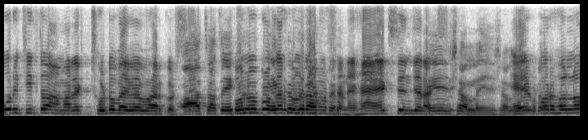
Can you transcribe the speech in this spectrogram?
পরিচিত আমার এক ছোট ভাই ব্যবহার করছে। আচ্ছা, আচ্ছা, কোনো প্রকার কোনো সমস্যা নেই। হ্যাঁ এক্সচেঞ্জে রাখছে। এরপর? হলো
